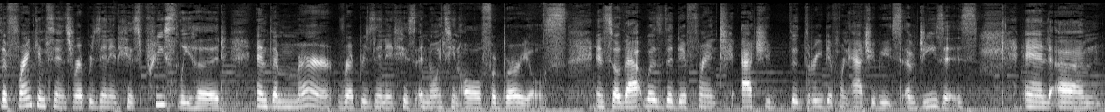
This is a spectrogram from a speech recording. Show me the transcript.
the frankincense represented his priestlyhood, and the myrrh represented his anointing oil for burials. And so that was the different the three different attributes of Jesus. And um,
